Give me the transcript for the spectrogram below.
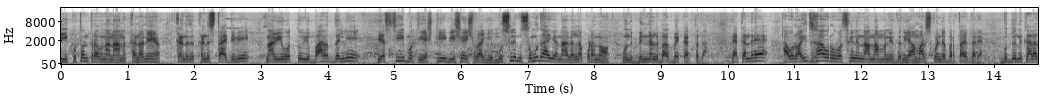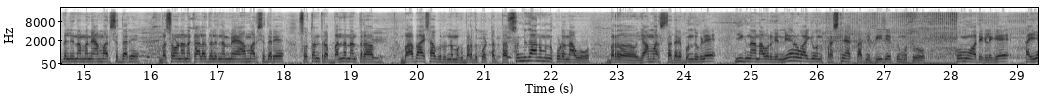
ಈ ಕುತಂತ್ರವನ್ನು ನಾನು ಖಂಡನೆ, ಖಂಡ, ಖಂಡಿಸ್ತಾ ಇದ್ದೀವಿ. ನಾವು ಇವತ್ತು ಈ ಭಾರತದಲ್ಲಿ ಎಸ್ ಸಿ ಮತ್ತು ಎಸ್ ಟಿ ವಿಶೇಷವಾಗಿ ಮುಸ್ಲಿಂ ಸಮುದಾಯ ನಾವೆಲ್ಲ ಕೂಡ ಒಂದು ಬೆನ್ನೆಲುಬಾಗಬೇಕಾಗ್ತದೆ ಯಾಕಂದರೆ ಅವರು ಐದು ಸಾವಿರ ವರ್ಷಗಳಿಂದ ನಮ್ಮನ್ನು ಇದನ್ನು ಯಾಮಾರಿಸ್ಕೊಂಡೇ ಬರ್ತಾ ಇದ್ದಾರೆ. ಬುದ್ಧನ ಕಾಲದಲ್ಲಿ ನಮ್ಮನ್ನು ಯಾಮಾರಿಸಿದ್ದಾರೆ, ಬಸವಣ್ಣನ ಕಾಲದಲ್ಲಿ ನಮ್ಮ ಯಾಮಾರಿಸಿದ್ದಾರೆ, ಸ್ವತಂತ್ರ ಬಂದ ನಂತರ ಬಾಬಾ ಸಾಹೇಬರು ನಮಗೆ ಬರೆದು ಕೊಟ್ಟಂಥ ಸಂವಿಧಾನವನ್ನು ಕೂಡ ನಾವು ಬರ ಯಾಮಾರಿಸ್ತಾ ಇದ್ದಾರೆ. ಬಂಧುಗಳೇ, ಈಗ ನಾನು ಅವರಿಗೆ ನೇರವಾಗಿ ಒಂದು ಪ್ರಶ್ನೆ ಆಗ್ತಾ ಇದ್ದೀನಿ. ಬಿ ಜೆ ಪಿ ಮತ್ತು ಕೋಮುವಾದಿಗಳಿಗೆ, ಅಯ್ಯ,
